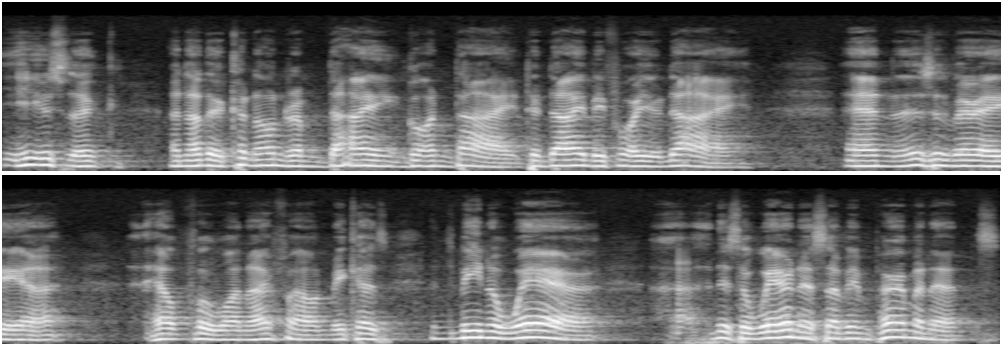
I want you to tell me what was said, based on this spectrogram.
he used to, another conundrum, die, go and die, to die before you die. And this is a very uh, helpful one I found because being aware, this awareness of impermanence,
